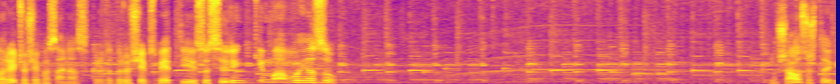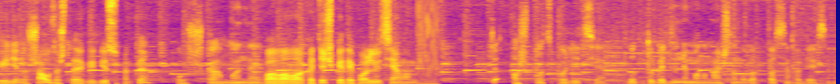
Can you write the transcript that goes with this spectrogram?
norėčiau šiaip pasai, nes kritu turiu šiaip spėti į susirinkimą, vajezu. Nušausiu aš tave gaidį, nušausiu aš tave gaidį, supranti? Už ką mane? Va, va, va, kad iškai tai policija man. Aš pats policija. Tu, tu gadini mano mašiną dabar pats nepabėgsi.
